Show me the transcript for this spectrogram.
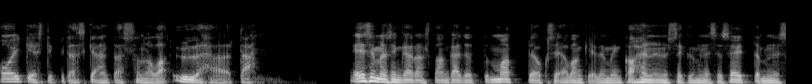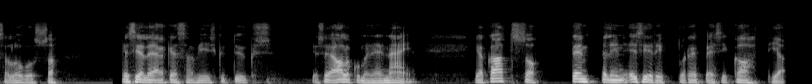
oikeasti pitäisi kääntää sanalla ylhäältä. Ensimmäisen kerran sitä on käytetty Matteuksen evankeliumin 27. luvussa ja siellä jakeessa 51. Ja se alku menee näin. Ja katso, temppelin esirippu repesi kahtia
